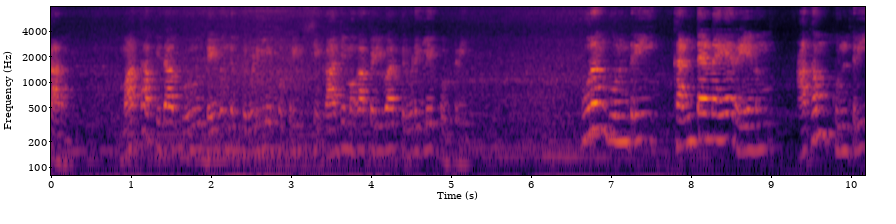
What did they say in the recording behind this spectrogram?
நமஸ்காரம். மாதா பிதா குரு தெய்வங்கள் திருவடிகளை போற்றி ஸ்ரீ காஞ்சி மகா பெரிவா திருவடிகளை போற்றி. புறங்குன்றி கண்டனய ரேணும் அகம் குன்றி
